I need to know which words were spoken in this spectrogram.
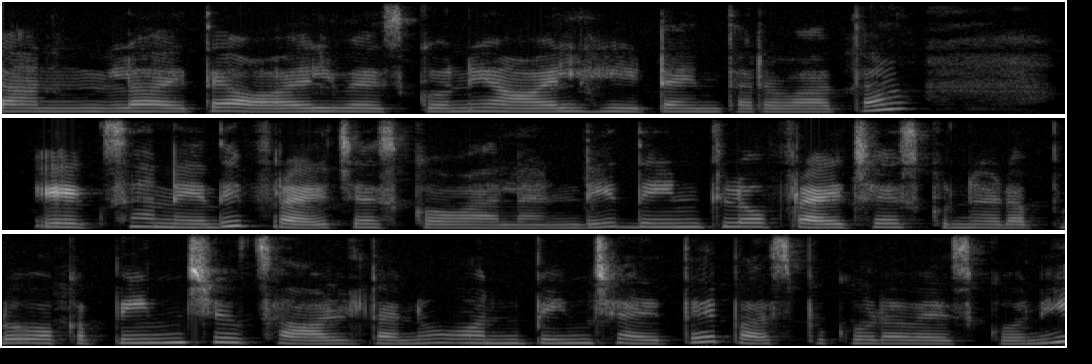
దానిలో అయితే ఆయిల్ వేసుకొని ఆయిల్ హీట్ అయిన తర్వాత ఎగ్స్ అనేది ఫ్రై చేసుకోవాలండి. దీంట్లో ఫ్రై చేసుకునేటప్పుడు ఒక పించ్ సాల్ట్ అను వన్ పించ్ అయితే పసుపు కూడా వేసుకొని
